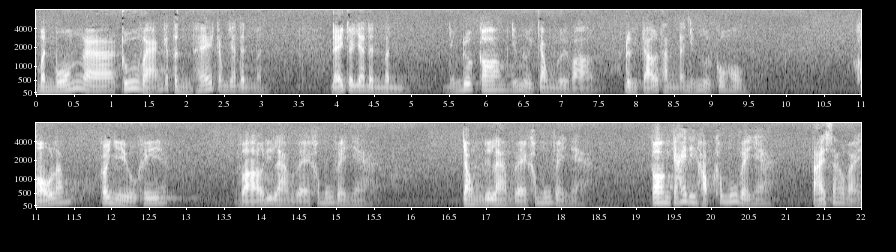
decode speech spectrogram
Mình muốn à, cứu vãn cái tình thế trong gia đình mình để cho gia đình mình những đứa con, những người chồng, người vợ, đừng trở thành đã những người cô hồn khổ lắm. Có nhiều khi vợ đi làm về không muốn về nhà. Chồng đi làm về không muốn về nhà. Con cái đi học không muốn về nhà. Tại sao vậy?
